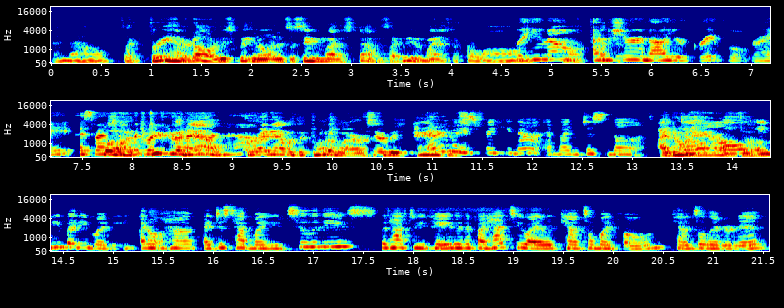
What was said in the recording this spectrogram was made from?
and now it's like three hundred dollars. We spent you know, and it's the same amount of stuff. It's like we've been buying that stuff for a long. But you know, I'm sure now you're grateful, right? Especially Well, with what's particularly going now, on now. right now with the coronavirus, everybody's panicking. Everybody's freaking out, and I'm just not. I don't have owe the- anybody money. I don't have. I just have my utilities that have to be paid, and if I had to, I would cancel my phone, cancel internet,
